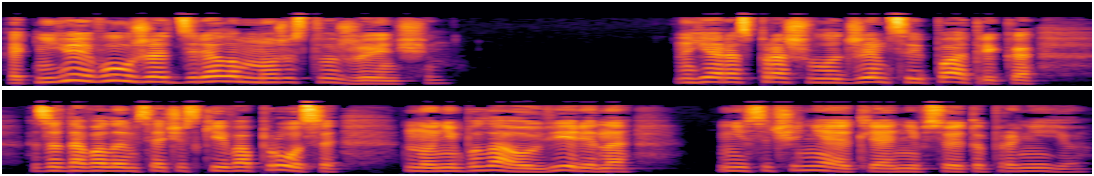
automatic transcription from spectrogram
от нее его уже отделяло множество женщин. Я расспрашивала Джеймса и Патрика, задавала им всяческие вопросы, но не была уверена, не сочиняют ли они все это про нее.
